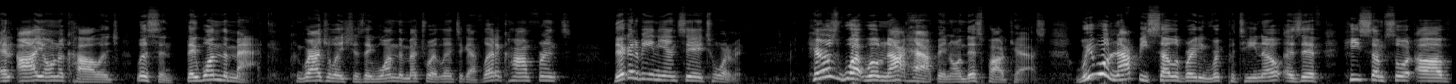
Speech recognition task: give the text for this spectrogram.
and Iona College. Listen, they won the MAC Congratulations, they won the Metro Atlantic Athletic Conference. They're going to be in the NCAA tournament. Here's what will not happen on this podcast. We will not be celebrating Rick Pitino as if he's some sort of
